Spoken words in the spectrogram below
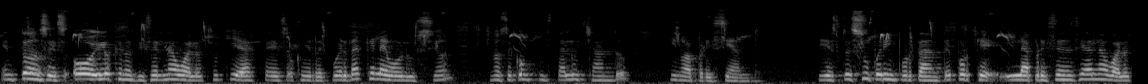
Entonces, hoy lo que nos dice el Nahual Ochoquiaj es, ok, recuerda que la evolución no se conquista luchando, sino apreciando. Y esto es súper importante porque la presencia del Nahual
